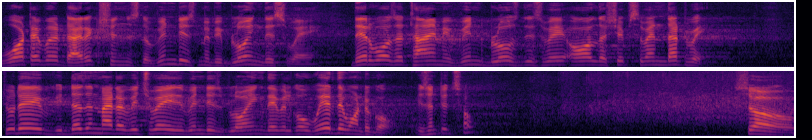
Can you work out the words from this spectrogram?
whatever directions the wind is maybe blowing this way. There was a time if wind blows this way, all the ships went that way. Today, it doesn't matter which way the wind is blowing, they will go where they want to go, isn't it so? So,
